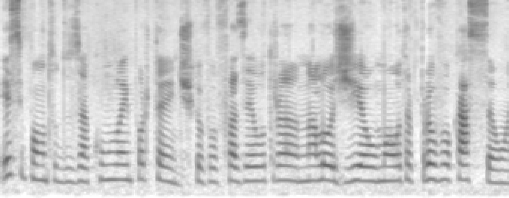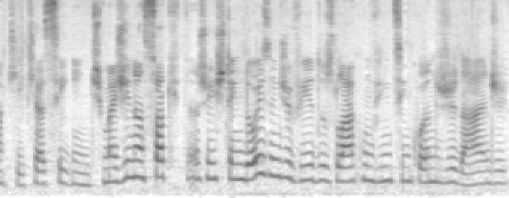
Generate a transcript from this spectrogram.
Esse ponto do desacúmulo é importante, que eu vou fazer outra analogia, uma outra provocação aqui, que é a seguinte. Imagina só que a gente tem dois indivíduos lá com 25 anos de idade.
